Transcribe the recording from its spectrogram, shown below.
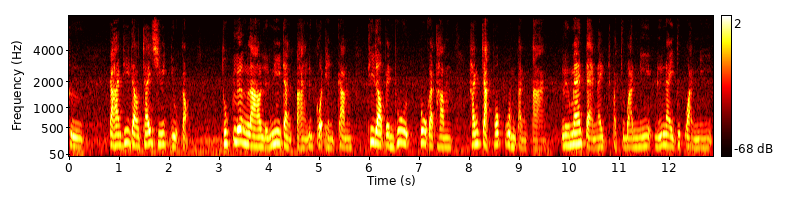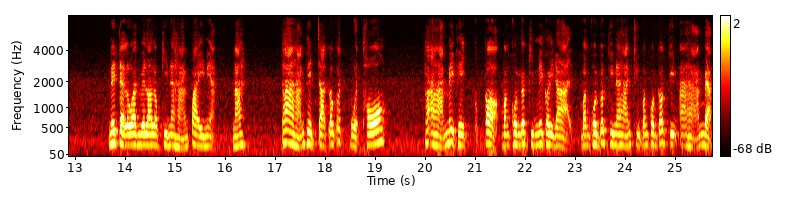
คือ การที่เราใช้ชีวิตอยู่กับทุกเรื่องราวหรือหนี้ต่างๆ หรือกฎแห่งกรรมที่เราเป็นผู้ผู้กระทำทั้งจากภพภูมิต่างๆ หรือแม้แต่ในปัจจุบันนี้หรือในทุกวันนี้ ในแต่ละวันเวลาเรากินอาหารไปเนี่ย นะ ถ้าอาหารเผ็ดจัดเราก็ปวดท้อง ถ้าอาหารไม่เผ็ดก็บางคนก็กินไม่ค่อยได้ บางคนก็กินอาหารจืดบางคนก็กินอาหารแบบ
